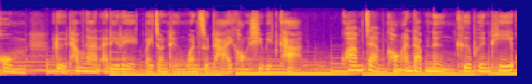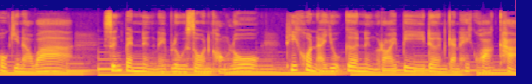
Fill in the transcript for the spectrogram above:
คม หรือทำงานอดิเรกไปจนถึงวันสุดท้ายของชีวิตค่ะ ความแจ่มของอันดับหนึ่งคือพื้นที่โอกินาวาซึ่งเป็นหนึ่งในบลูโซนของโลก ที่คนอายุเกิน 100 ปีเดินกันให้ควักค่ะ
